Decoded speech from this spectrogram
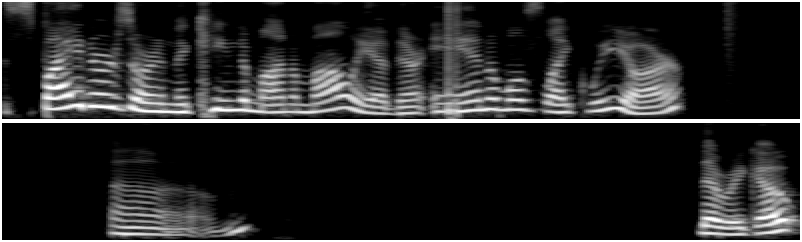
spiders are in the kingdom Animalia. They're animals like we are. Um, there we go.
